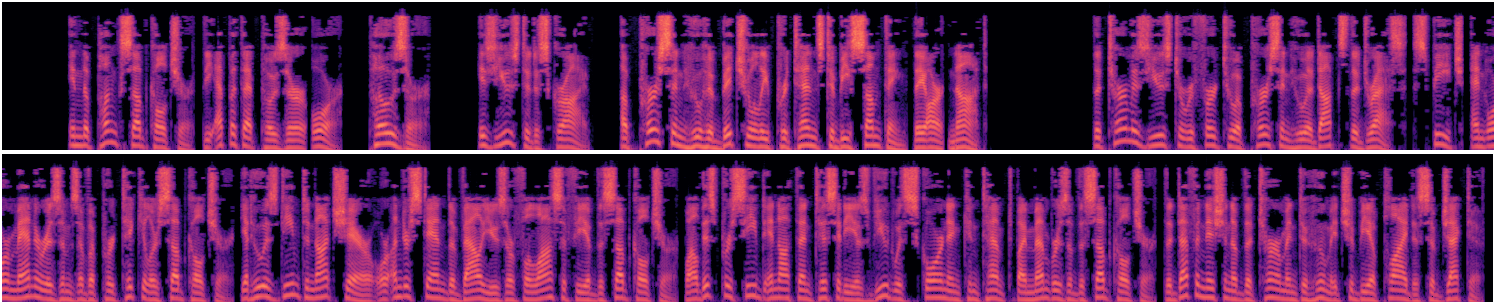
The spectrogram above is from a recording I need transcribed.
In the punk subculture, the epithet poseur or poser is used to describe a person who habitually pretends to be something they are not. The term is used to refer to a person who adopts the dress, speech, and or mannerisms of a particular subculture, yet who is deemed to not share or understand the values or philosophy of the subculture. While this perceived inauthenticity is viewed with scorn and contempt by members of the subculture, the definition of the term and to whom it should be applied is subjective.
